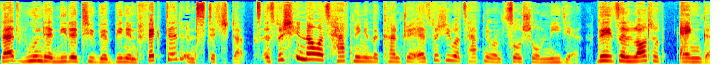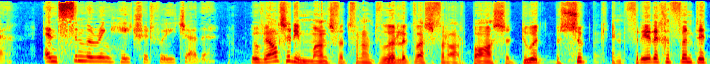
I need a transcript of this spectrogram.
That wound had needed to have been infected and stitched up. Especially now what's happening in the country, especially what's happening on social media. There's a lot of anger and simmering hatred for each other. Hoewel sy die mans wat verantwoordelik was vir haar pa se dood besoek en vrede gevind het,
